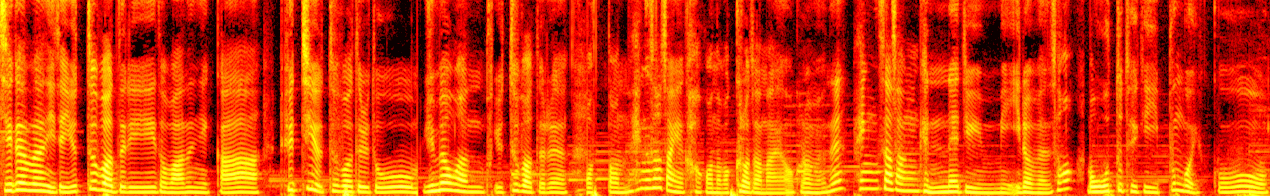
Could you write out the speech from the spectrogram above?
지금은 이제 유튜버들이 더 많으니까 뷰티 유튜버들도 유명한 유튜버들은 어떤 행사장에 가거나 막 그러잖아요. 그러면은 행사장 get ready with me 이러면서 뭐 옷도 되게 이쁜 거 입고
